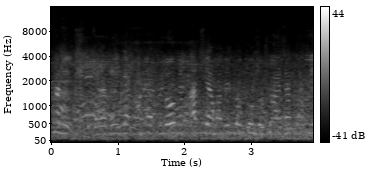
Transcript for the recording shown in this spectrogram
আমাদের যারা গোয়েন্দা আজকে আমাদেরকে অত্যন্ত সহায়তা করছে।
